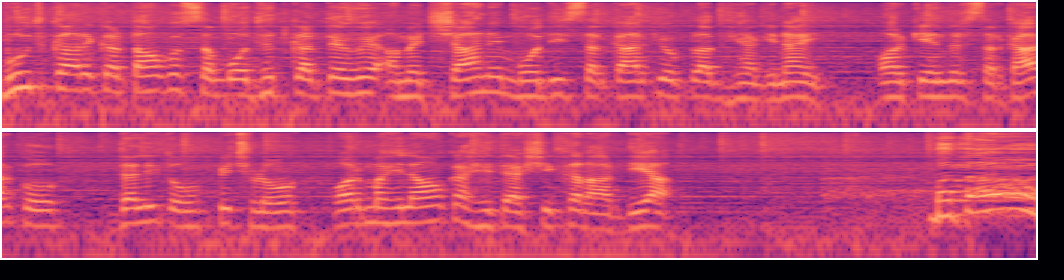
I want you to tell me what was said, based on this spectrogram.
बूथ कार्यकर्ताओं को संबोधित करते हुए अमित शाह ने मोदी सरकार की उपलब्धियाँ गिनाई और केंद्र सरकार को दलितों, पिछड़ों और महिलाओं का हितैषी करार दिया। बताओ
